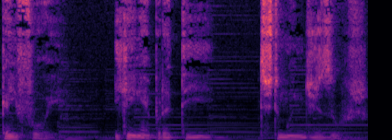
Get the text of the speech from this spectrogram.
Quem foi e quem é para ti testemunho de Jesus?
